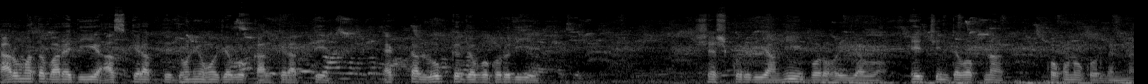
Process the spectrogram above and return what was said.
কারও মাথা বাড়াই দিয়ে আজকে রাত্রে ধনী হয়ে যাব, কালকে রাত্রে একটা লোককে জব করে দিয়ে শেষ করে দিয়ে আমি বড় হয়ে যাব। এই চিন্তা ভাবনা কখনো করবেন না।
